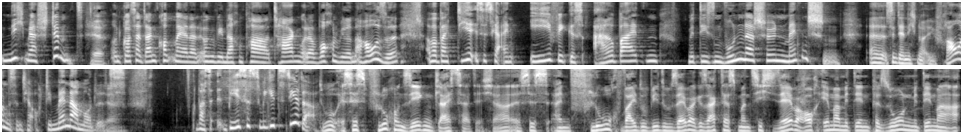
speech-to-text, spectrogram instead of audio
nicht mehr stimmt. Ja. Und Gott sei Dank kommt man ja dann irgendwie nach ein paar Tagen oder Wochen wieder nach Hause. Aber bei dir ist es ja ein ewiges Arbeiten mit diesen wunderschönen Menschen. Äh, es sind ja nicht nur die Frauen, es sind ja auch die Männermodels. Ja. Was, wie ist es, wie geht's dir da? Du, es ist Fluch und Segen gleichzeitig, ja. Es ist ein Fluch, weil du, wie du selber gesagt hast, man sich selber auch immer mit den Personen, mit denen man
